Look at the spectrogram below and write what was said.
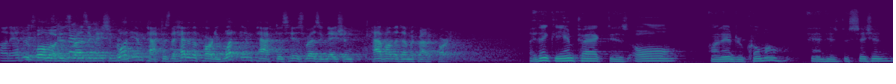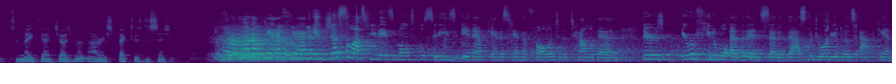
on Andrew Cuomo, his resignation, what impact, as the head of the party, what impact does his resignation have on the Democratic Party? I think the impact is all on Andrew Cuomo and his decision to make that judgment, and I respect his decision. In just the last few days, multiple cities in Afghanistan have fallen to the Taliban. There's irrefutable evidence that a vast majority of those Afghan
